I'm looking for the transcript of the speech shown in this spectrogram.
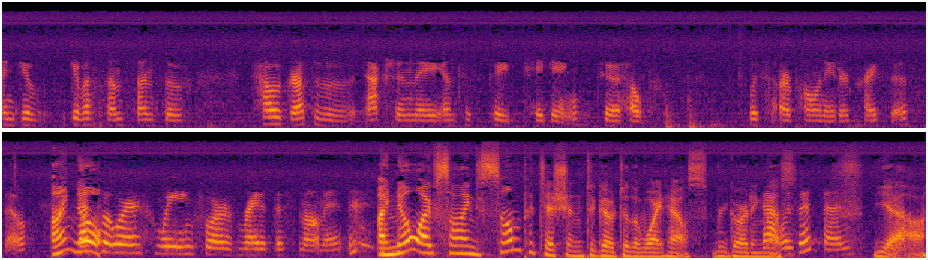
and give give us some sense of how aggressive of action they anticipate taking to help with our pollinator crisis. So I know. that's what we're waiting for right at this moment. I know. I've signed some petition to go to the White House regarding that this. was it then. Yeah.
